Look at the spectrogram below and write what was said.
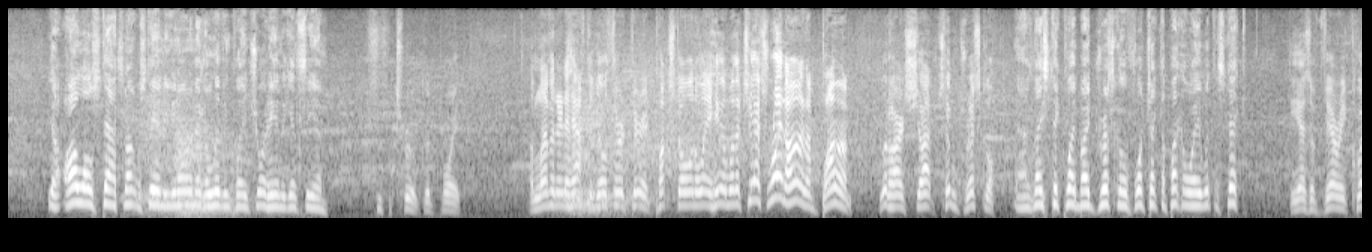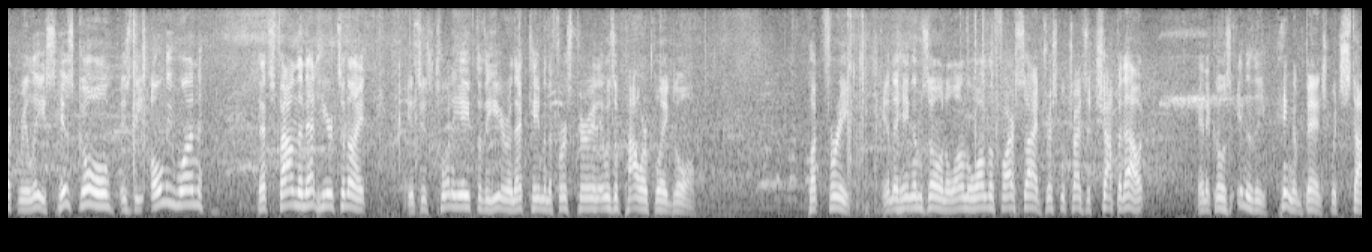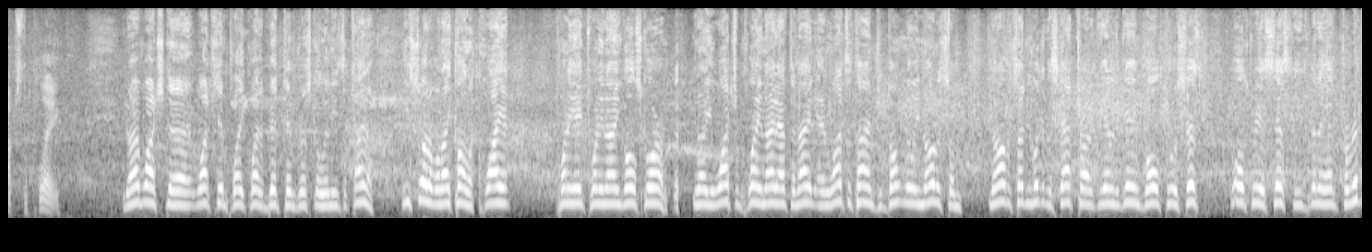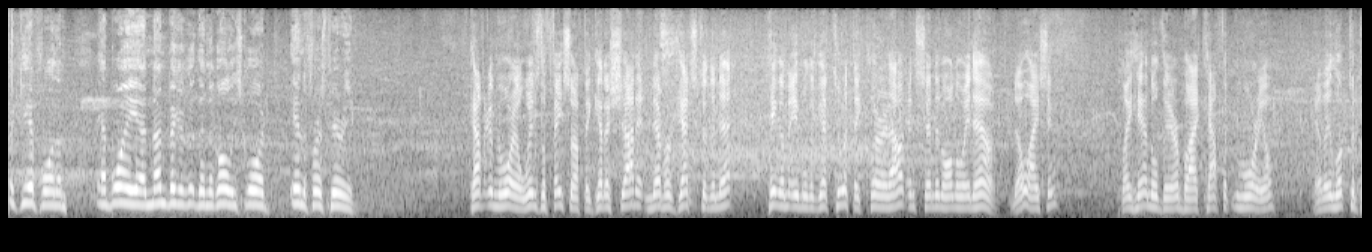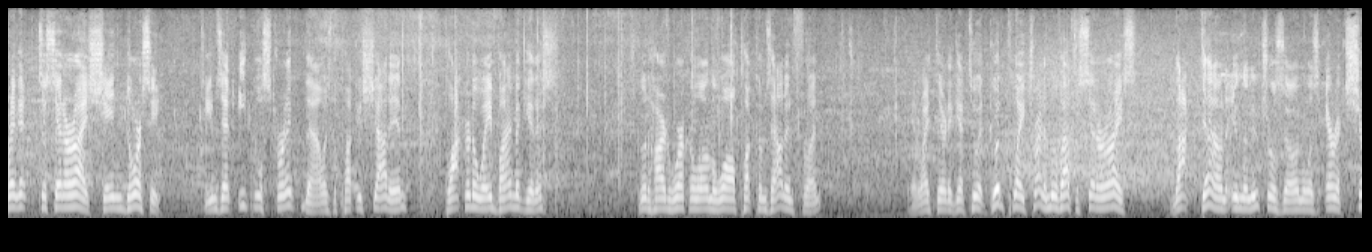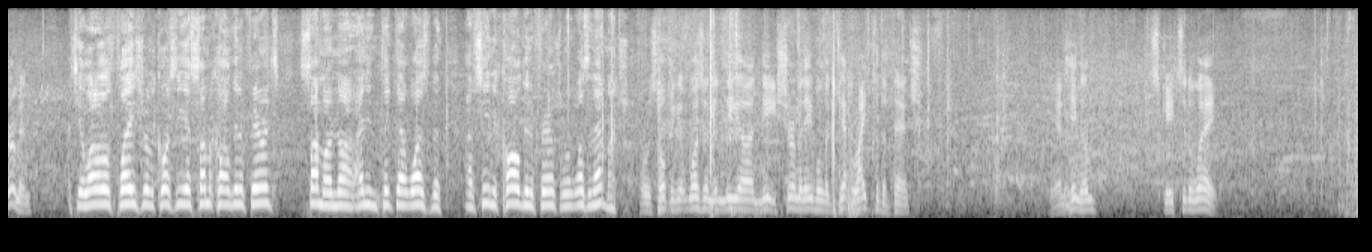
Yeah, all those stats notwithstanding, you don't want to make a living playing shorthand against CM. True, good point. 11 and a half to go, third period. Puck stolen away. Hingham with a chance right on a bomb. Good hard shot, Tim Driscoll. Yeah, nice stick play by Driscoll. Forecheck the puck away with the stick. He has a very quick release. His goal is the only one that's found the net here tonight. It's his 28th of the year, and that came in the first period. It was a power play goal. Puck free in the Hingham zone along the wall on the far side. Driscoll tries to chop it out and it goes into the Hingham bench, which stops the play. You know, I've watched uh, watched him play quite a bit, Tim Driscoll, and he's a kind of he's sort of what I call a quiet 28, 29 goal scorer. you know, you watch him play night after night, and lots of times you don't really notice him. And then all of a sudden, you look at the stat chart at the end of the game: goal, two assists, goal, three assists. He's been a terrific year for them, and boy, uh, none bigger than the goal he scored in the first period. Catholic Memorial wins the faceoff. They get a shot. It never gets to the net. Hingham able to get to it. They clear it out and send it all the way down. No icing. Play handled there by Catholic Memorial. And they look to bring it to center ice. Shane Dorsey. Teams at equal strength now as the puck is shot in. Blockered away by McGinnis. Good hard work along the wall. Puck comes out in front. And right there to get to it. Good play trying to move out to center ice. Knocked down in the neutral zone was Eric Sherman. I see a lot of those plays during the course of the year. Some are called interference, some are not. I didn't think that was, but I've seen it called interference when it wasn't that much. I was hoping it wasn't a knee on knee. Sherman able to get right to the bench. And Hingham skates it away.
